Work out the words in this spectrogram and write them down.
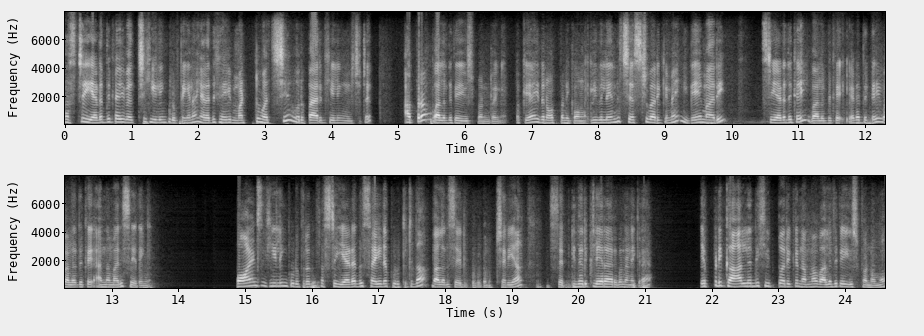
ஃபர்ஸ்ட் இடது கை வச்சு ஹீலிங் கொடுப்பீங்கன்னா இடது கை மட்டும் வச்சு ஒரு பேருக்கு ஹீலிங் முடிச்சுட்டு அப்புறம் வலது கை யூஸ் பண்றீங்க. ஓகே இதை நோட் பண்ணிக்கோங்க. இதுல இருந்து செஸ்ட் வரைக்குமே இதே மாதிரி first இடது கை வலது கை இடது கை வலது கை அந்த மாதிரி செய்றீங்க. பாயிண்ட்ஸ் ஹீலிங் கொடுக்கறது ஃபர்ஸ்ட் இடது சைடை கொடுத்துட்டு தான் வலது சைடு கொடுக்கணும். சரியா? சரி இது கிளியரா இருக்கும்னு நினைக்கிறேன். எப்படி கால்ல இருந்து ஹிப் வரைக்கும் நம்ம வலது கை யூஸ் பண்ணோமோ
